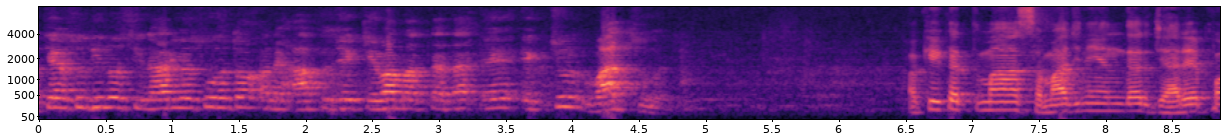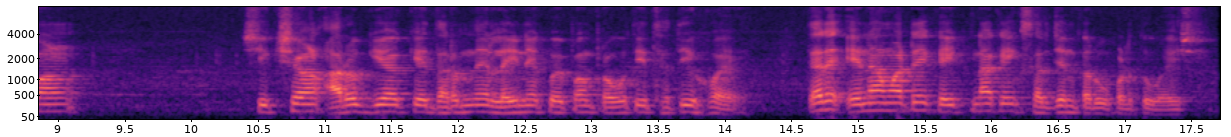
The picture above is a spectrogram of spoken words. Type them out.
અત્યાર સુધીનો સિનારીઓ શું હતો અને આપ જે કહેવા માંગતા હતા એ એકચ્યુઅલ વાત શું હતી? હકીકતમાં સમાજની અંદર જ્યારે પણ શિક્ષણ, આરોગ્ય કે ધર્મને લઈને કોઈ પણ પ્રવૃત્તિ થતી હોય, ત્યારે એના માટે કંઈક ના કંઈક સર્જન કરવું પડતું હોય છે.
